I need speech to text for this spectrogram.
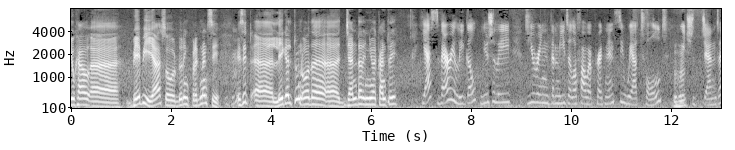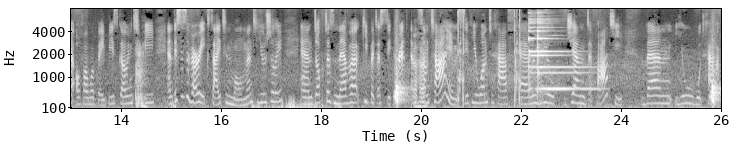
you have a baby yeah so during pregnancy is it uh, legal to know the uh, gender in your country Yes, very legal. Usually, during the middle of our pregnancy, we are told which gender of our baby is going to be. And this is a very exciting moment, usually. And doctors never keep it a secret. And Uh-huh. sometimes, if you want to have a reveal gender party, then you would have a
